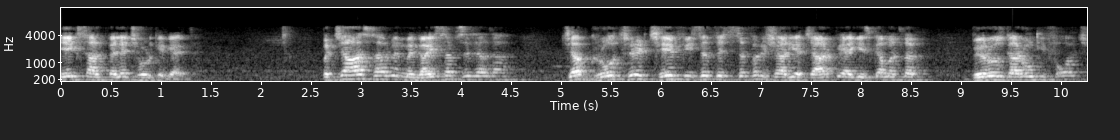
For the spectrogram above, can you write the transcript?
एक साल पहले छोड़ के गए थे। पचास साल में महँगाई सबसे ज़्यादा जब ग्रोथ रेट छह फ़ीसद से सिफर इशारिया चार पे आएगी इसका मतलब बेरोजगारों की फौज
